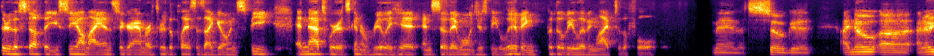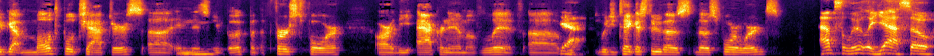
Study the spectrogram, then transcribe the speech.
through the stuff that you see on my Instagram or through the places I go and speak. And that's where it's going to really hit. And so they won't just be living, but they'll be living life to the full. Man, that's so good. I know. Uh, I know you've got multiple chapters uh, in this mm-hmm. new book, but the first four are the acronym of LIVE. Uh, yeah. Would you take us through those those four words? Absolutely. Yeah. So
